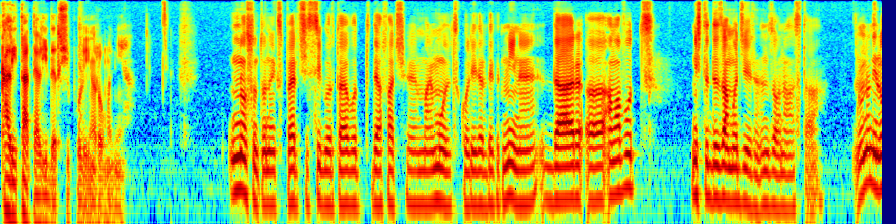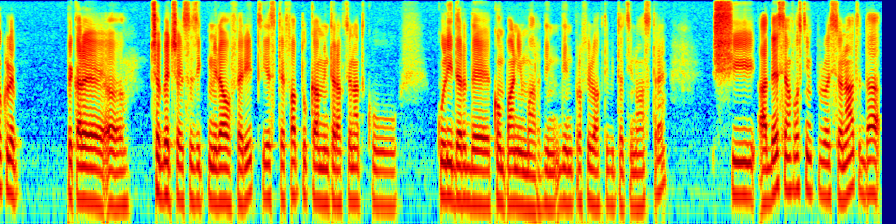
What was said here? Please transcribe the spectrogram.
calitatea leadershipului în România? Nu sunt un expert și sigur tu ai avut de a face mai mult cu lideri decât mine, dar uh, am avut niște dezamăgiri în zona asta. Unul din lucrurile pe care uh, CBC, să zic, mi le-a oferit este faptul că am interacționat cu, cu lideri de companii mari din, din profilul activității noastre și adesea am fost impresionat, dar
